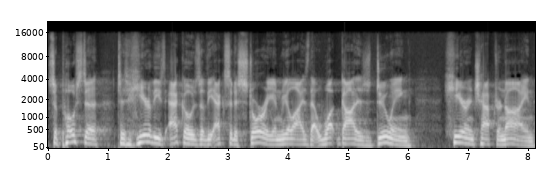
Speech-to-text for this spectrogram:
supposed to, to hear these echoes of the Exodus story and realize that what God is doing here in chapter 9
